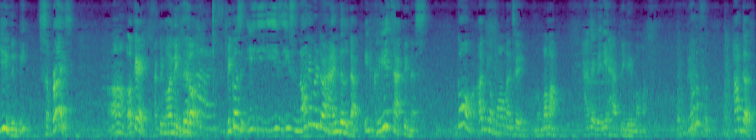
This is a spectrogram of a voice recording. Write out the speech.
He will be surprised. Ah, okay. Happy morning. Go. Because he, he, he's not able to handle that. It creates happiness. Go hug your mom and say, Mama, have a very happy day, Mama. Beautiful. Hug her,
